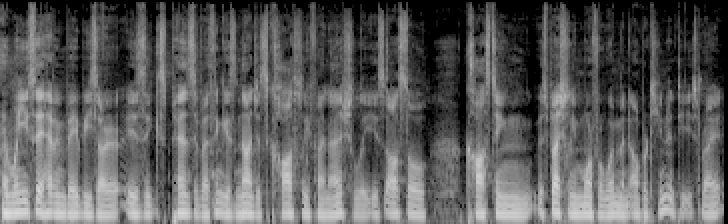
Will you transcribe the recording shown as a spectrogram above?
And when you say having babies are is expensive, I think it's not just costly financially; it's also costing, especially more for women, opportunities. Right?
